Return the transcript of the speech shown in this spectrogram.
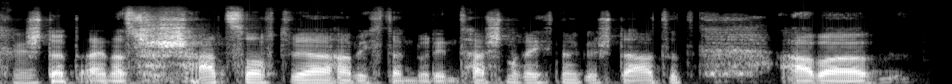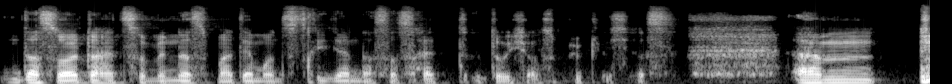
Okay. Statt einer Schadsoftware habe ich dann nur den Taschenrechner gestartet, aber das sollte halt zumindest mal demonstrieren, dass das halt durchaus möglich ist. Ähm,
